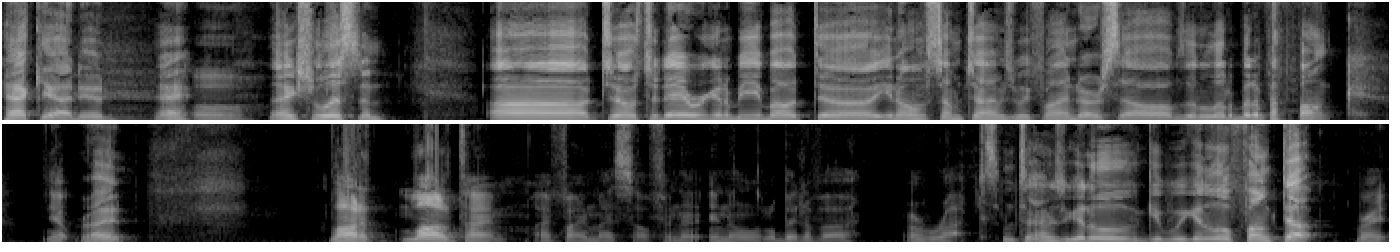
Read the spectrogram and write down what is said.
Heck yeah, dude. Hey, Oh, thanks for listening. Uh, so today we're gonna be about uh, you know, sometimes we find ourselves in a little bit of a funk, yep. right? A lot of a lot of time I find myself in a in a little bit of a, a rut. Sometimes we get a little we get a little funked up, Right.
